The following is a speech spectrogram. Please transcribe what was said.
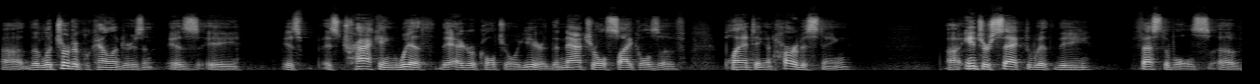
uh, the liturgical calendar is, is, a, is, is tracking with the agricultural year, the natural cycles of planting and harvesting uh, intersect with the festivals of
